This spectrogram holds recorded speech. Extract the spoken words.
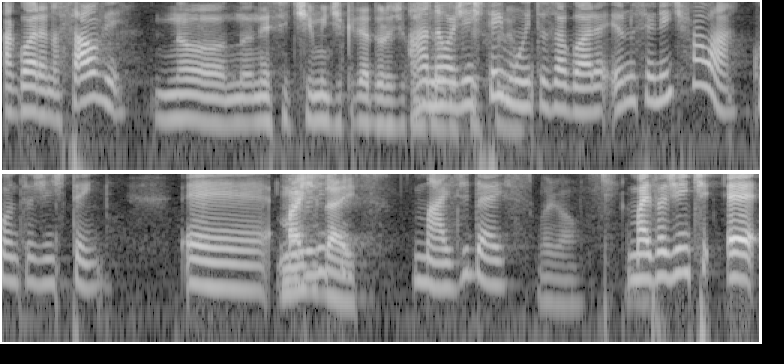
Agora na Salve? no- no- nesse time de criadores de Ah, conteúdo? não, a gente tem muitos agora. Eu não sei nem te falar quantos a gente tem. É, Mais a de gente- 10. Mais de 10. Legal. Mas a gente é,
